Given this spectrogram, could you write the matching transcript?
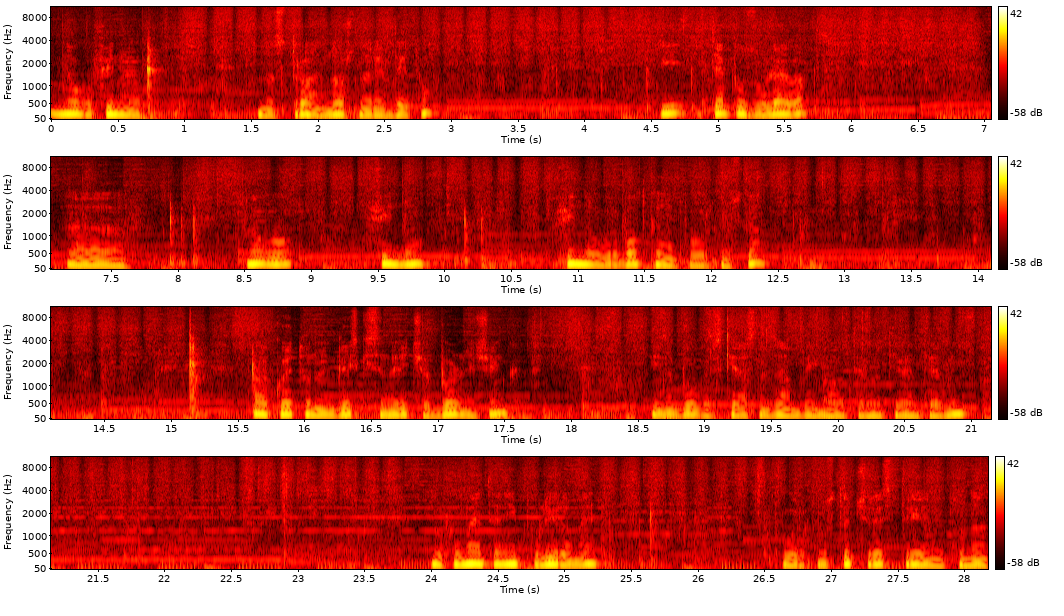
много финно настроен нож на редето и те позволяват а, много финно финна обработка на повърхността. Това, което на английски се нарича burnishing и на български аз не знам да има альтернативен термин. Но в момента ни полираме повърхността чрез триенето на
